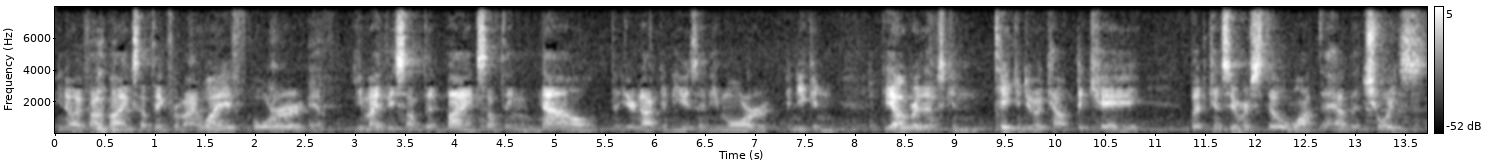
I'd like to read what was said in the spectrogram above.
You know, if I'm buying something for my wife, or Yeah. you might be something buying something now that you're not going to use anymore, and you can, the algorithms can take into account decay, but consumers still want to have the choice.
